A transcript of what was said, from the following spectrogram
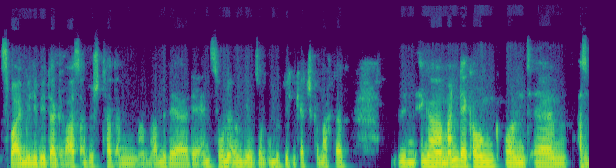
zwei Millimeter Gras erwischt hat am, am Rande der, der Endzone irgendwie und so einen unmöglichen Catch gemacht hat in enger Manndeckung und ähm, also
